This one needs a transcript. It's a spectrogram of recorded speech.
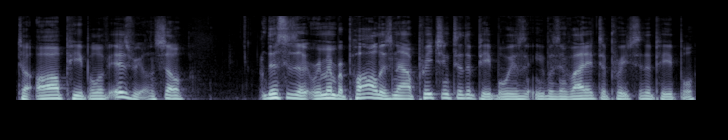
to all people of Israel. And so this is a remember Paul is now preaching to the people. He was, he was invited to preach to the people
